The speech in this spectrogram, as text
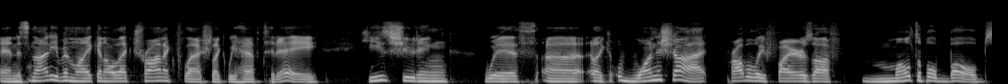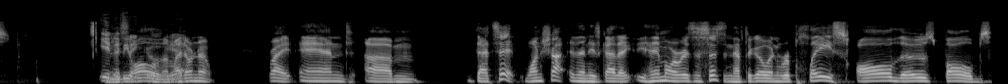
and it's not even like an electronic flash like we have today. He's shooting with uh, like one shot probably fires off multiple bulbs In maybe all of them yeah. i don't know Right, and um, that's it, one shot, and then he's got to him or his assistant have to go and replace all those bulbs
